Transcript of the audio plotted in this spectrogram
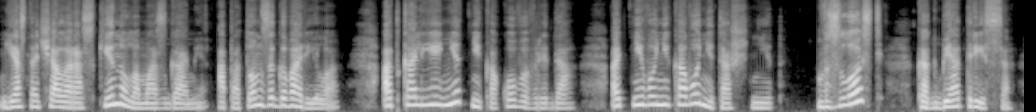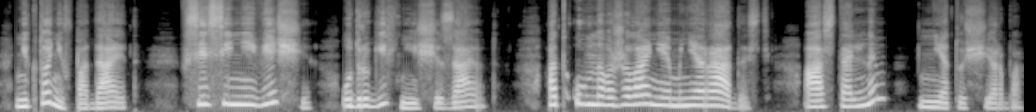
я сначала раскинула мозгами, а потом заговорила. От колье нет никакого вреда, от него никого не тошнит. В злость, как Беатриса, никто не впадает. Все синие вещи у других не исчезают. От умного желания мне радость, а остальным нет ущерба.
